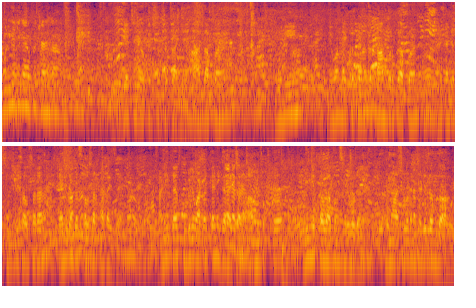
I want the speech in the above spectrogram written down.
मुलग्याची काय अपेक्षा आहे का? याची अपेक्षा काय नाही आज आपण दोन्ही जीवन एकत्र येण्याचं काम करतोय आपण आणि त्यांच्या सुखी संसारात त्यांनी त्यांचा संसार थाटायचा आहे. आणि त्या पुढील वाटत त्यांनी करायचं आहे. आम्ही फक्त निमित्त आपण सर्वजण. त्यांना आशीर्वाद देण्यासाठी जमलो आहोत.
